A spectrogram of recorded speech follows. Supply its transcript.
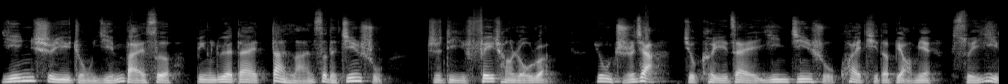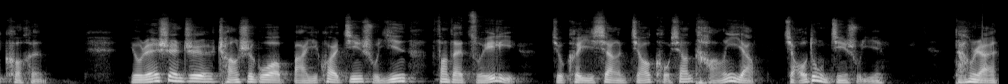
阴是一种银白色并略带淡蓝色的金属，质地非常柔软，用指甲就可以在阴金属块体的表面随意刻痕。有人甚至尝试过把一块金属阴放在嘴里，就可以像嚼口香糖一样嚼动金属阴。当然，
